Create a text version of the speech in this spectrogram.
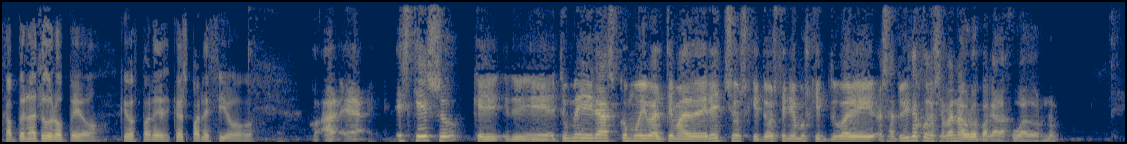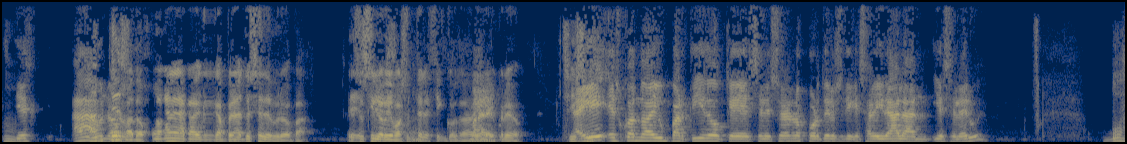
Campeonato europeo. ¿Qué os, pare- qué os pareció? Es que eso, que eh, tú me dirás cómo iba el tema de derechos, que todos teníamos que intubar. eh, o sea, tú dices cuando se van a Europa cada jugador, ¿no? Mm. Es- Ah, Antes- no. Cuando juegan en el campeonato ese de Europa. Eso sí lo vimos en Telecinco todavía, Vale. yo creo. Sí, Ahí sí. es cuando hay un partido que se lesionan los porteros y tiene que salir Alan y es el héroe. Uf,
